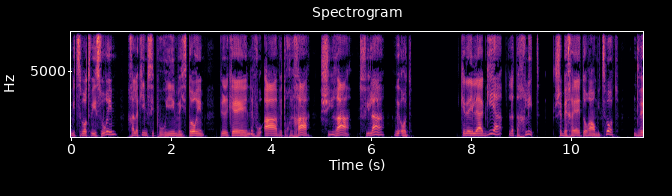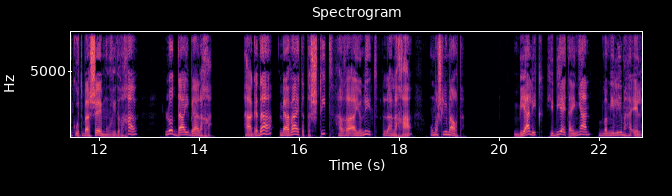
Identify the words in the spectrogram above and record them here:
מצוות ואיסורים חלקים סיפוריים והיסטוריים, פרקי נבואה ותוכחה, שירה, תפילה ועוד. כדי להגיע לתכלית שבחיי תורה ומצוות, דבקות בהשם ובדרכיו, לא די בהלכה. ההגדה מהווה את התשתית הרעיונית להלכה ומשלימה אותה. ביאליק הביע את העניין במילים האלה.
